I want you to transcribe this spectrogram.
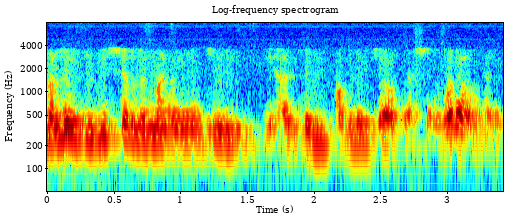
మళ్ళీ జ్యుడిషియల్ రిమాండ్ నుంచి ఈ హస్బెండ్ పంపించే అవకాశాలు కూడా ఉంటాయి.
